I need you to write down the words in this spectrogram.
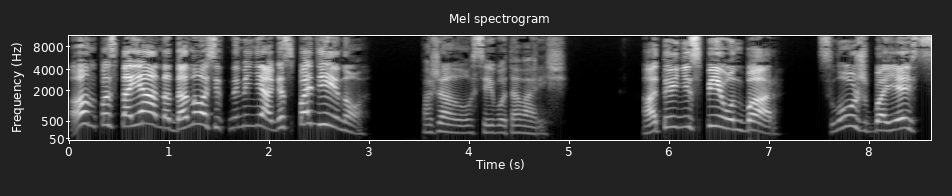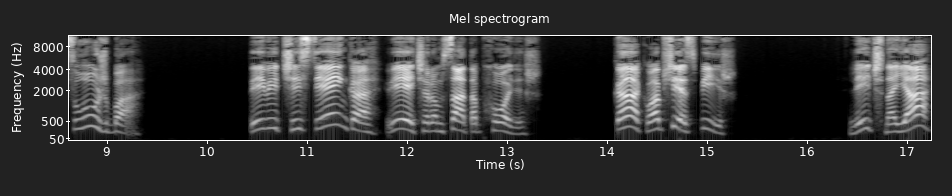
он постоянно доносит на меня господину, пожаловался его товарищ. А ты не спи, Унбар, служба есть служба. Ты ведь частенько вечером сад обходишь. Как вообще спишь? Лично я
